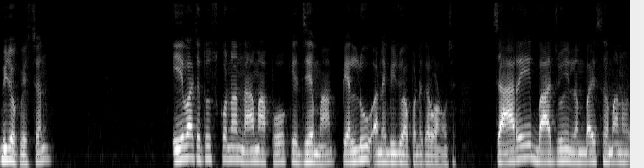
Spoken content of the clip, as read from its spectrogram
બીજો ક્વેશ્ચન એવા ચતુષ્કોણના નામ આપો કે જેમાં પહેલું અને બીજું આપણને કરવાનું છે. ચારેય બાજુની લંબાઈ સમાન હોય.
